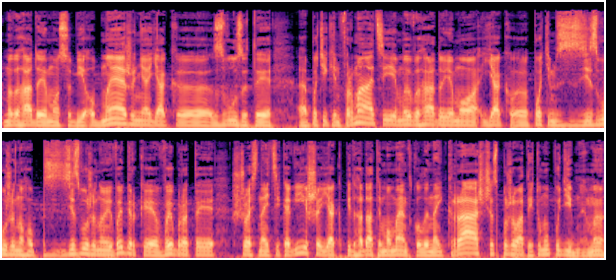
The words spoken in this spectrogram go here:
Ми вигадуємо собі обмеження, як е, звузити потік інформації. Ми вигадуємо, як е, потім зі звуженого зі звуженої вибірки вибрати щось найцікавіше, як підгадати момент, коли найкраще споживати, і тому подібне. Ми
